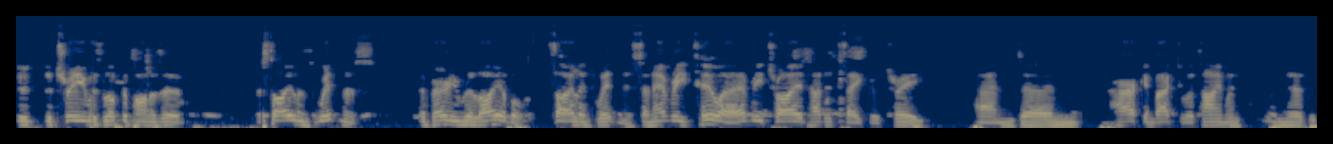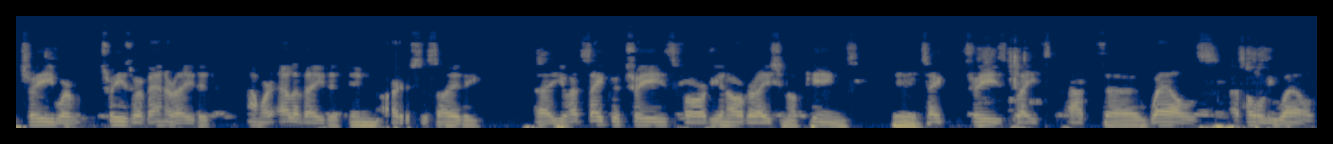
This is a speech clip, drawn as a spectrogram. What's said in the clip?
The, the tree was looked upon as a, a silent witness, a very reliable silent witness. And every Tuath, every tribe had its sacred tree. And um, harking back to a time when, when the, the tree were, trees were venerated and were elevated in Irish society. Uh, you had sacred trees for the inauguration of kings Mm. sacred trees placed at uh, wells, at holy wells.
